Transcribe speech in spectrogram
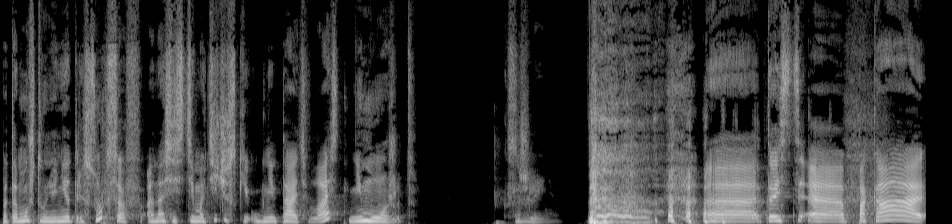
потому что у нее нет ресурсов, она систематически угнетать власть не может, к сожалению. То есть пока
